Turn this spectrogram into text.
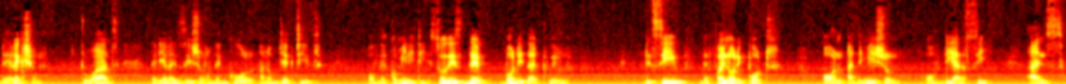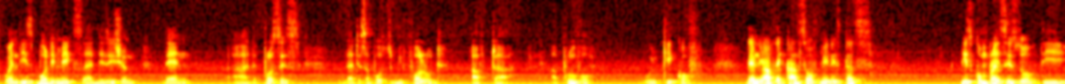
direction towards the realization of the goal and objectives of the community. So this is the body that will receive the final report on admission of DRC. And when this body makes a decision, then uh, the process that is supposed to be followed after approval will kick off. Then you have the Council of Ministers. This comprises of the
